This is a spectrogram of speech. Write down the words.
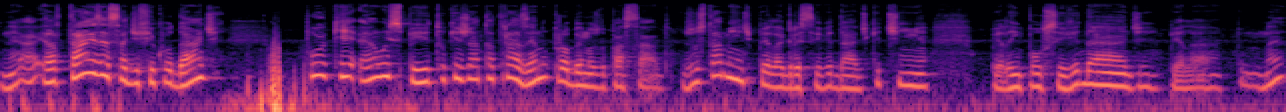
Né? Ela traz essa dificuldade porque é um espírito que já está trazendo problemas do passado, justamente pela agressividade que tinha, pela impulsividade, pela. Né?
